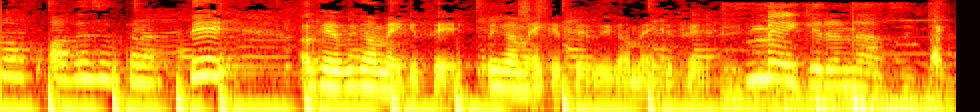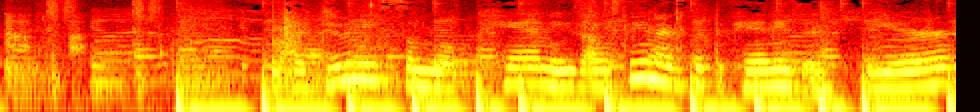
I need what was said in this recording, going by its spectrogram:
Don't know if all this is gonna fit. Okay, we're gonna make it fit. We're gonna make it fit. We're gonna make it fit. Make it enough. I do need some little panties. I was thinking I could put the panties in here.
